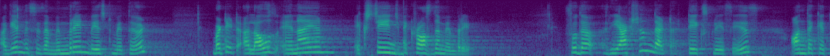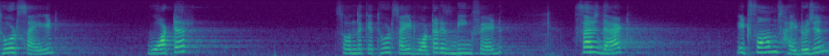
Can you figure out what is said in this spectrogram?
again this is a membrane based method but it allows anion exchange across the membrane. So, the reaction that takes place is on the cathode side water so, on the cathode side water is being fed such that it forms hydrogen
